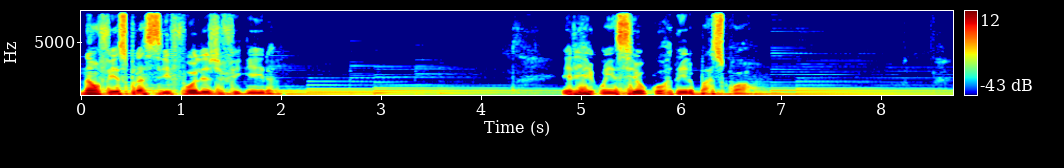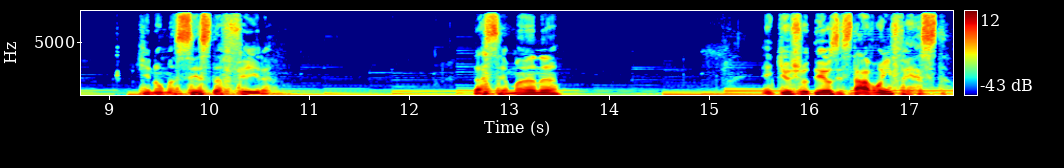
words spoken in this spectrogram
não fez para si folhas de figueira. Ele reconheceu o Cordeiro Pascual, que numa sexta-feira, da semana em que os judeus estavam em festa.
